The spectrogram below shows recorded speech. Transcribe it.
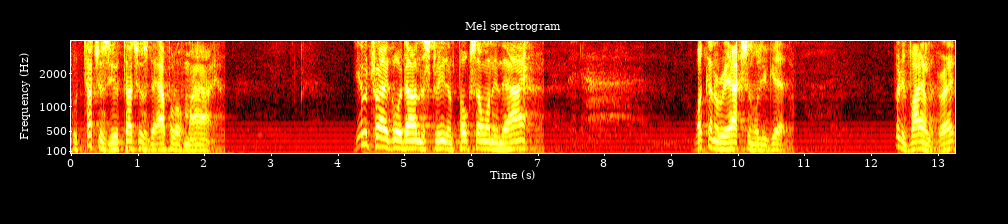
who touches you touches the apple of my eye. Do you ever try to go down the street and poke someone in the eye? what kind of reaction will you get? Pretty violent, right?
